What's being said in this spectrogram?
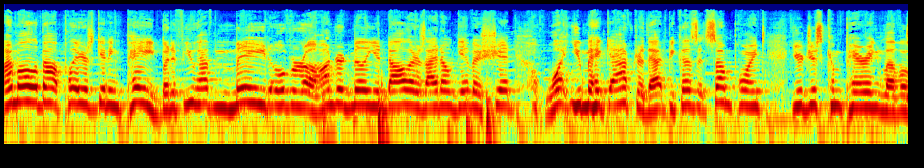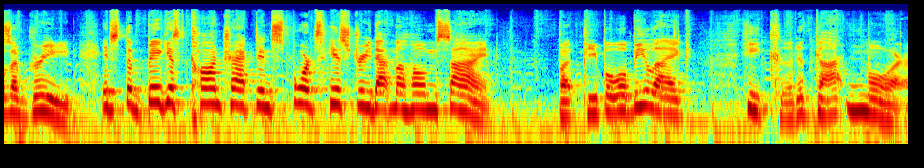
I'm all about players getting paid, but if you have made over a hundred million dollars, I don't give a shit what you make after that because at some point you're just comparing levels of greed. It's the biggest contract in sports history that Mahomes signed. But people will be like, he could have gotten more.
